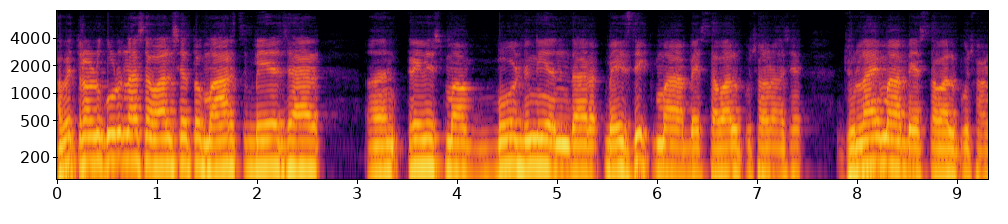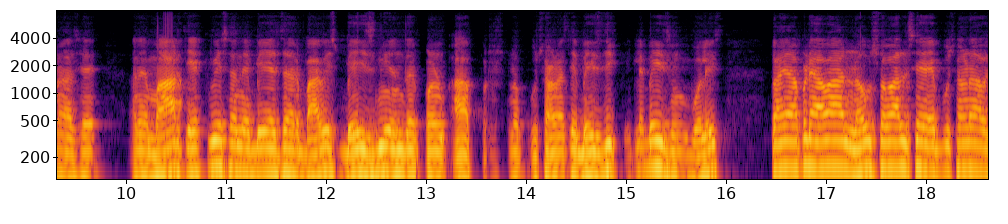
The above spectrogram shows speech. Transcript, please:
હવે ત્રણ ગુણના સવાલ છે તો માર્ચ બે હજાર ત્રેવીસમાં બોર્ડની અંદર બેઝિકમાં બે સવાલ પૂછાણા છે, જુલાઈમાં બે સવાલ પૂછાણા છે અને માર્ચ એકવીસ અને બે હજાર બાવીસ બેઝની અંદર પણ આ પ્રશ્ન પૂછાણા છે. બેઝિક એટલે બેઝ હું બોલીશ. તો અહીંયા આપણે આવા નવ સવાલ છે એ પૂછાણા.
